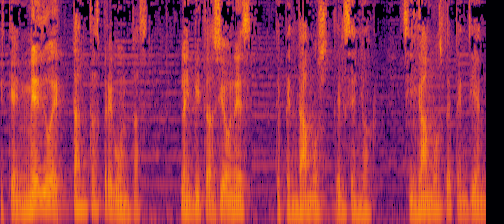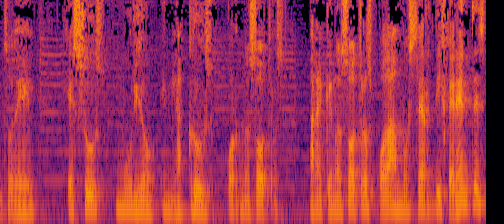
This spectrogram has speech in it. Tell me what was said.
en que en medio de tantas preguntas, la invitación es dependamos del Señor, sigamos dependiendo de Él. Jesús murió en la cruz por nosotros para que nosotros podamos ser diferentes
